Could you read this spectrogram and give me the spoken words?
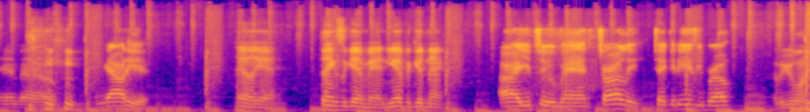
And uh, we out here. Hell yeah. Thanks again, man. You have a good night. All right, you too, man. Charlie, take it easy, bro. Have a good one.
